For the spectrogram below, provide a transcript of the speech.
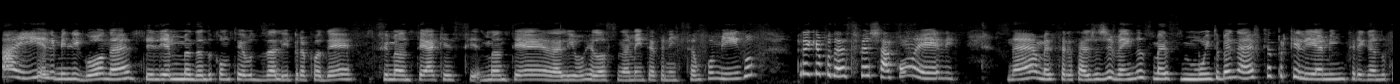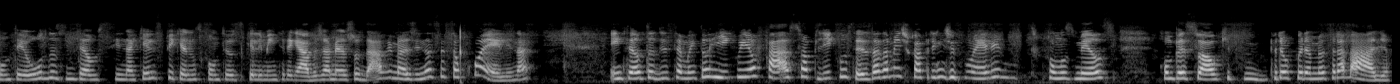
Aí ele me ligou, né? Ele ia me mandando conteúdos ali para poder se manter aqueci, manter ali o relacionamento e a conexão comigo para que eu pudesse fechar com ele, né? Uma estratégia de vendas, mas muito benéfica, porque ele ia me entregando conteúdos, então se naqueles pequenos conteúdos que ele me entregava já me ajudava, imagina a sessão com ele, né? Então tudo isso é muito rico e eu faço, aplico exatamente o que eu aprendi com ele, com os meus, com o pessoal que procura meu trabalho.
